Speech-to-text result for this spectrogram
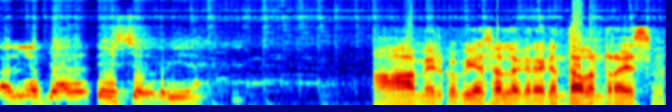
अब ज़्यादा तेज चल रही है। हाँ मेरे को भी ऐसा लग रहा है, गंदा बन रहा है इसमें।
